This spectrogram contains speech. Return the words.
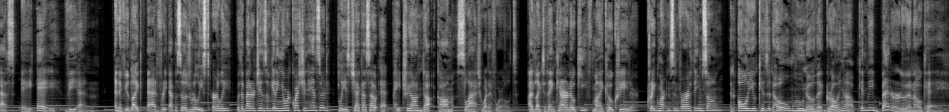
S A A V N. And if you'd like ad free episodes released early with a better chance of getting your question answered, please check us out at patreon.com slash whatifworld. I'd like to thank Karen O'Keefe, my co creator, Craig Martinson for our theme song, and all you kids at home who know that growing up can be better than okay.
